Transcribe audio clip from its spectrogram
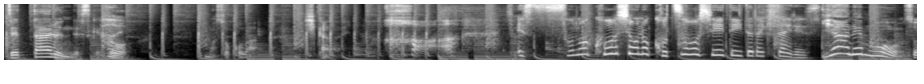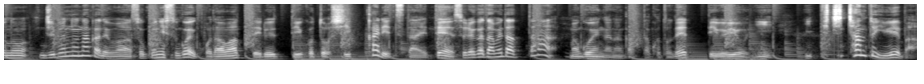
絶対あるんですけど、はい、もうそこは引かない。はあえその交渉のコツを教えていただきたいです。いやでもその自分の中ではそこにすごいこだわってるっていうことをしっかり伝えてそれがダメだったら、まあ、ご縁がなかったことでっていうようにちゃんと言えば。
